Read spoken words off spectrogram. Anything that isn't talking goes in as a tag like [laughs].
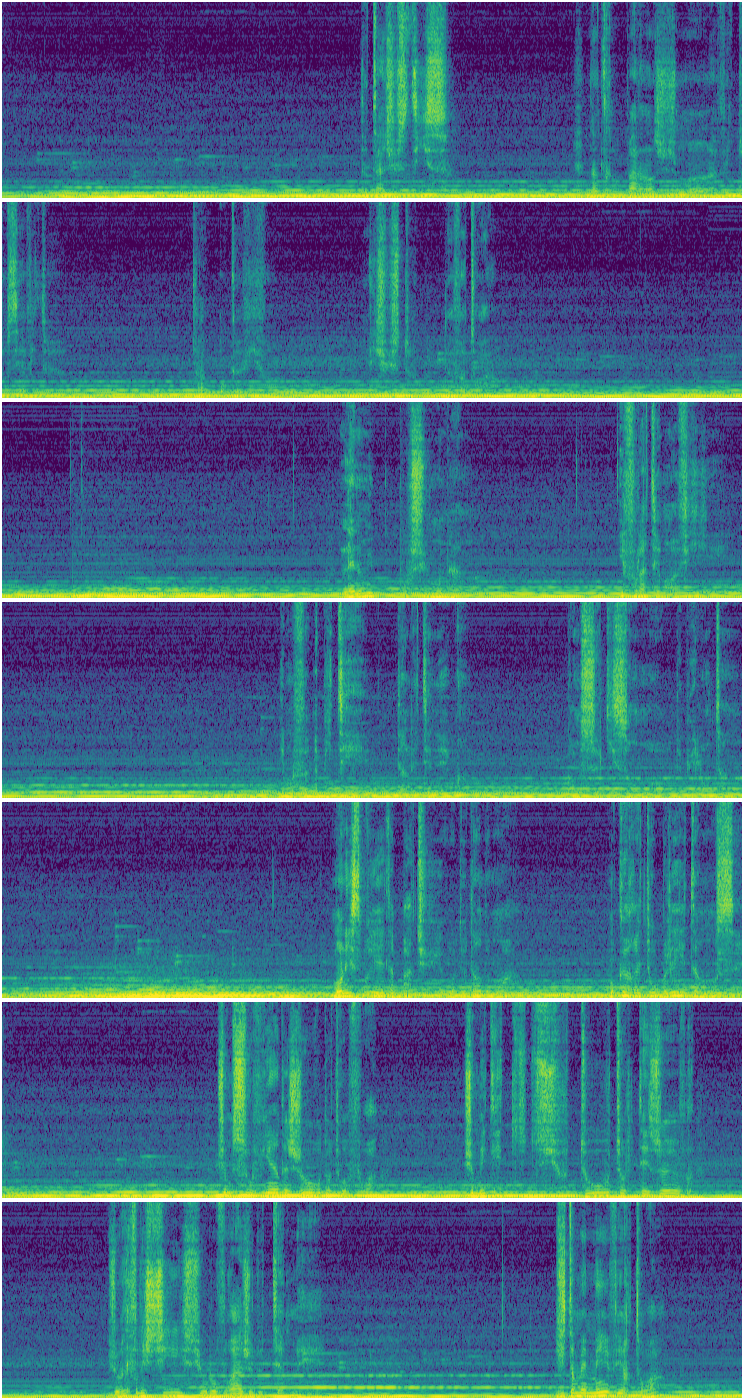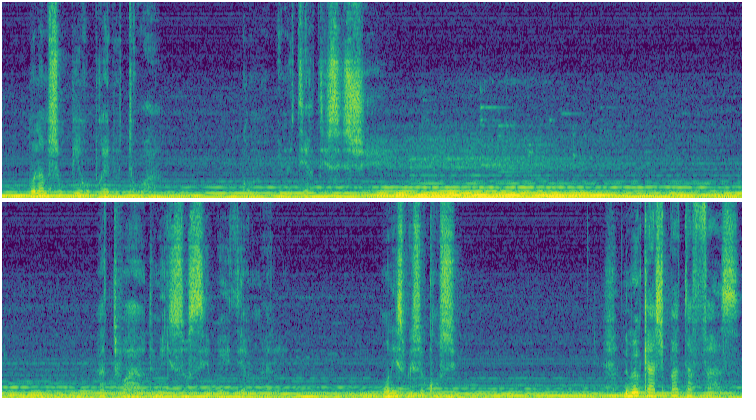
Réfléchis sur l'ouvrage de tes mains. J'étends mes mains vers toi. Mon âme soupire auprès de toi comme une terre desséchée. À toi de m'exaucer, ô éternel. Mon esprit se consume. Ne me cache pas ta face.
